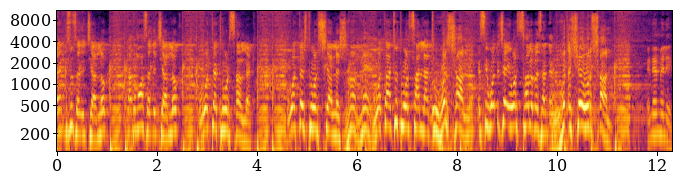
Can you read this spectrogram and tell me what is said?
መንግስቱን ሰጥቻለሁ፣ ከተማውን ሰጥቻለሁ። ወጥተህ ትወርሳለህ፣ ወጥተሽ ትወርሻለሽ፣ አሜን። ወጥታችሁ ትወርሳላችሁ። ወርሳለሁ፣ እስቲ ወጥቼ ይወርሳለሁ በሰንደቅ ወጥቼ ወርሳለሁ። እኔ የምልህ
